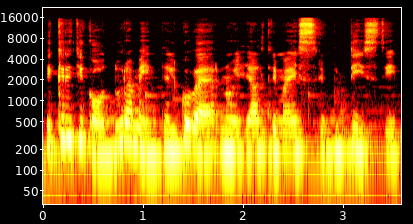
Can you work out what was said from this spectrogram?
e criticò duramente il governo e gli altri maestri buddisti,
